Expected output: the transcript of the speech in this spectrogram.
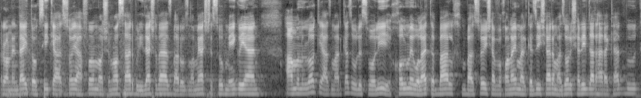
راننده تاکسی که از سوی افراد ناشناس سر بریده شده است به روزنامه 8 صبح می‌گویند امان الله که از مرکز ولسوالی خلم ولایت بلخ به سوی شفاخانه مرکزی شهر مزار شریف در حرکت بود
